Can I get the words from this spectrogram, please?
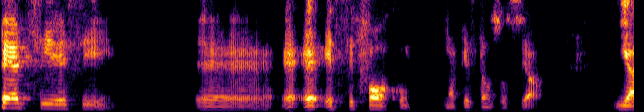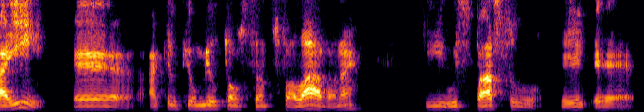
perde-se esse, é, é, é esse foco na questão social. E aí, é, aquilo que o Milton Santos falava, né, que o espaço ele, é,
